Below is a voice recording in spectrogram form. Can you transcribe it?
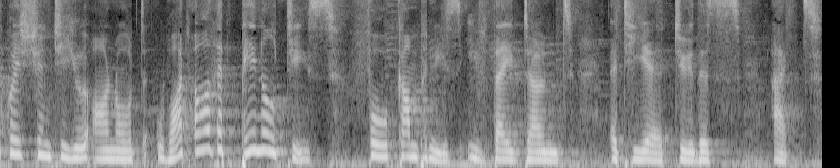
question to you, Arnold. What are the penalties for companies if they don't adhere to this act?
